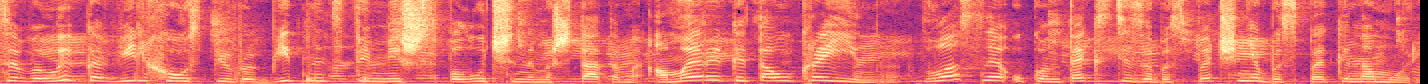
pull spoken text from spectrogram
це велика вільха у співробітництві між Сполученими Штатами Америки та Україною, власне, у контексті забезпечення безпеки на морі.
